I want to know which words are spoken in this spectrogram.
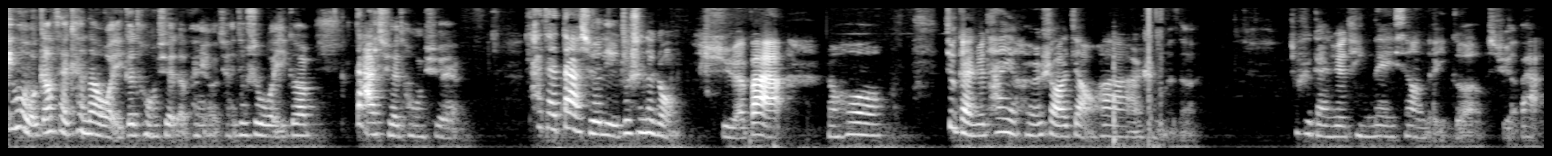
因为我刚才看到我一个同学的朋友圈，就是我一个大学同学，他在大学里就是那种学霸，然后就感觉他也很少讲话啊什么的，就是感觉挺内向的一个学霸。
